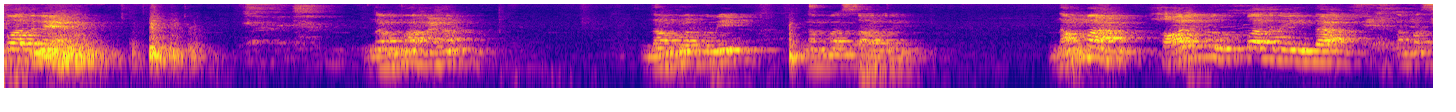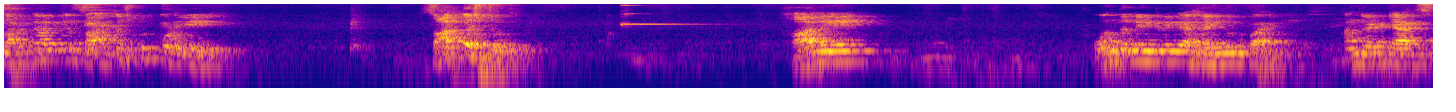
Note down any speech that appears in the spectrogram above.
ಉತ್ಪಾದನೆ. ನಮ್ಮ ಹಣ, ನಮ್ಮ ಗುರಿ ನಮ್ಮ ಸಾಧನೆ ನಮ್ಮ ಹಾಲಿನ ಉತ್ಪಾದನೆಯಿಂದ ನಮ್ಮ ಸರ್ಕಾರಕ್ಕೆ ಸಾಕಷ್ಟು ಕೊಡುಗೆ. ಇದೆ ಸಾಕಷ್ಟು. ಹಾಲಿಗೆ ಒಂದು ಲೀಟರ್ಗೆ ಐದು ರೂಪಾಯಿ, ಅಂದ್ರೆ ಟ್ಯಾಕ್ಸ್.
